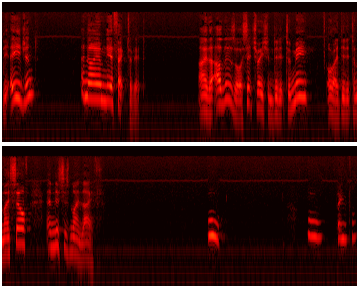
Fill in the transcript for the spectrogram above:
the agent, and I am the effect of it. Either others or a situation did it to me, or I did it to myself, and this is my life. Ooh. Ooh, painful.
